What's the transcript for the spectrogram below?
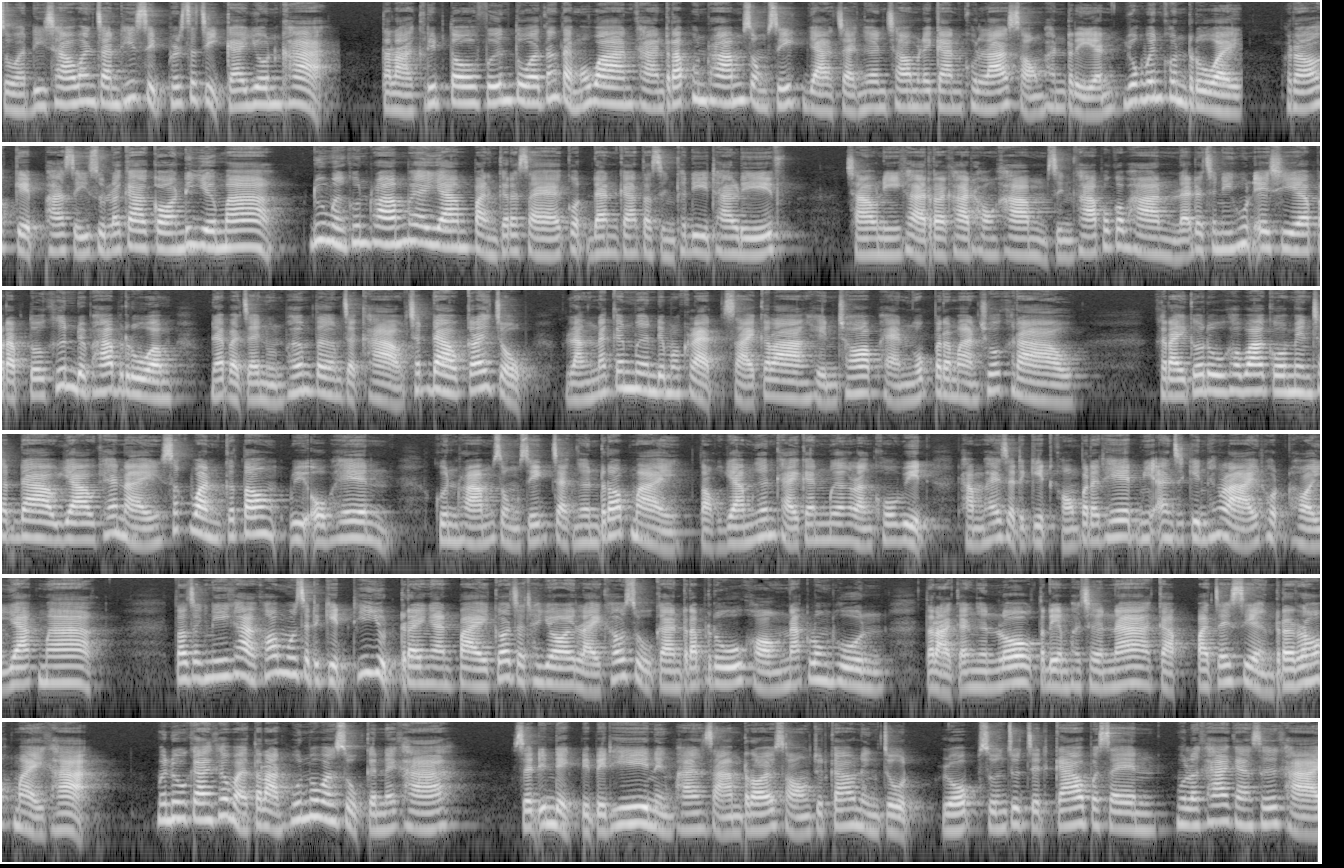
สวัสดีเช้าวันจันทร์ที่ 10 พฤศจิกายนค่ะ ตลาดคริปโตฟื้นตัวตั้งแต่เมื่อวานขานรับคุณทรัมป์ส่งซิก อยากแจกเงินชาวอเมริกันคนละ 2,000 เหรียญยกเว้นคนรวย เพราะเก็บภาษีศุลกากรได้เยอะมาก ดูเหมือนคุณทรัมป์พยายามปั่นกระแสกดดันการตัดสินคดีทาริฟเช้านี้ค่ะ ราคาทองคำสินค้าโภคภัณฑ์และดัชนีหุ้นเอเชียปรับตัวขึ้นโดยภาพรวม ได้ปัจจัยหนุนเพิ่มเติมจากข่าวชัดดาวใกล้จบ หลังนักการเมืองเดโมแครตสายกลางเห็นชอบแผนงบประมาณชั่วคราว ใครก็รู้ค่ะว่าโกลเมนชัดดาวยาวแค่ไหน สักวันก็ต้องรีโอเพนคุณทรัมป์ส่งซิกจากเงินรอบใหม่ ตอกย้ำเงื่อนไขการเมืองหลังโควิดทำให้เศรษฐกิจของประเทศมีอันจะกินทั้งหลายถดถอยยากมาก ต่อจากนี้ค่ะ ข้อมูลเศรษฐกิจที่หยุดรายงานไปก็จะทยอยไหลเข้าสู่การรับรู้ของนักลงทุน ตลาดการเงินโลกเตรียมเผชิญหน้ากับปัจจัยเสี่ยงระลอกใหม่ค่ะ มาดูการเคลื่อนไหวตลาดหุ้นเมื่อวันศุกร์กันนะคะ เซตอินเด็กปิดไปที่ 1,302.91 จุด ลบ 0.79%มูลค่าการซื้อขาย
